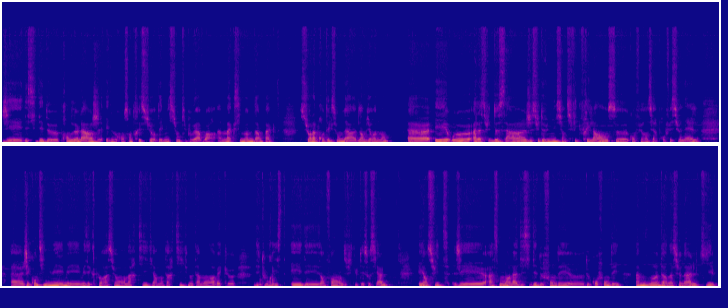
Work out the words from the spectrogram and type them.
j'ai décidé de prendre le large et de me concentrer sur des missions qui pouvaient avoir un maximum d'impact sur la protection de l'environnement. Euh, et euh, à la suite de ça, je suis devenue scientifique freelance, euh, conférencière professionnelle. Euh, j'ai continué mes, mes, explorations en Arctique et en Antarctique, notamment avec euh, des touristes et des enfants en difficulté sociale. Et ensuite, j'ai à ce moment-là décidé de fonder, euh, de cofonder un mouvement international qui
